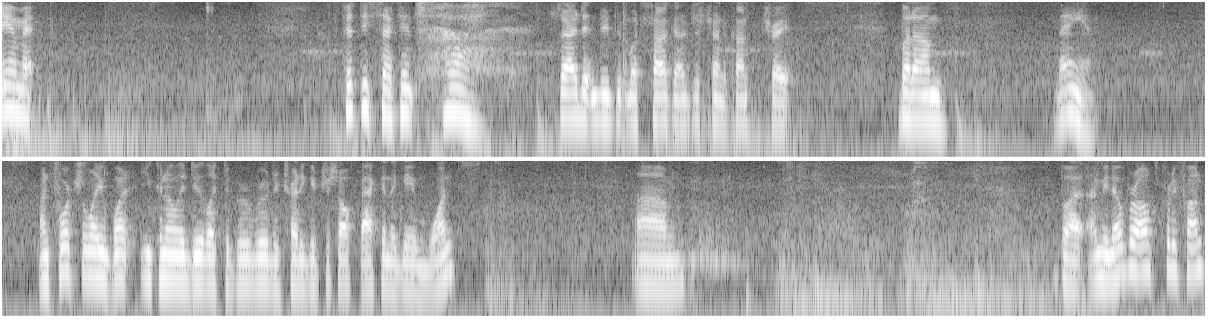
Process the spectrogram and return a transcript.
Damn it. 50 seconds. Sorry I didn't do too much talking. I was just trying to concentrate. But, um, man. Unfortunately, what you can only do like the Gulag to try to get yourself back in the game once. Um, but I mean, overall, it's pretty fun.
